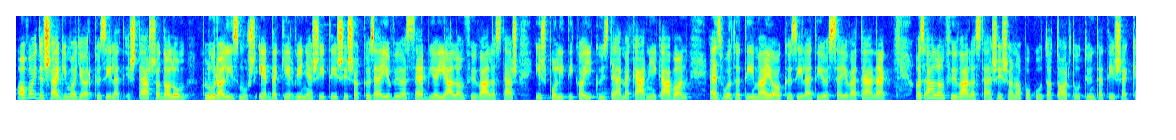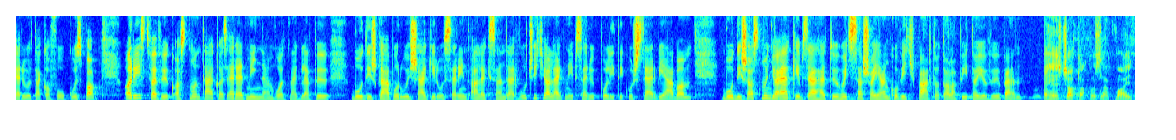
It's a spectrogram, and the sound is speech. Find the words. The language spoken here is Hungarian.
A vajdasági magyar közélet és társadalom, pluralizmus, érdekérvényesítés és a közeljövő a szerbiai államfőválasztás és politikai küzdelmek árnyékában. Ez volt a témája a közéleti összejövetelnek. Az államfőválasztás és a napok óta tartó tüntetések kerültek a fókuszba. A résztvevők azt mondták, az eredmény nem volt meglepő. Bódis Gábor újságíró szerint Alexander Vucic a legnépszerűbb politikus Szerbiában. Bódis azt mondja, elképzelhető, hogy Sasa Jankovics pártot alapít a jövőben. Ehhez csatlakoznak majd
